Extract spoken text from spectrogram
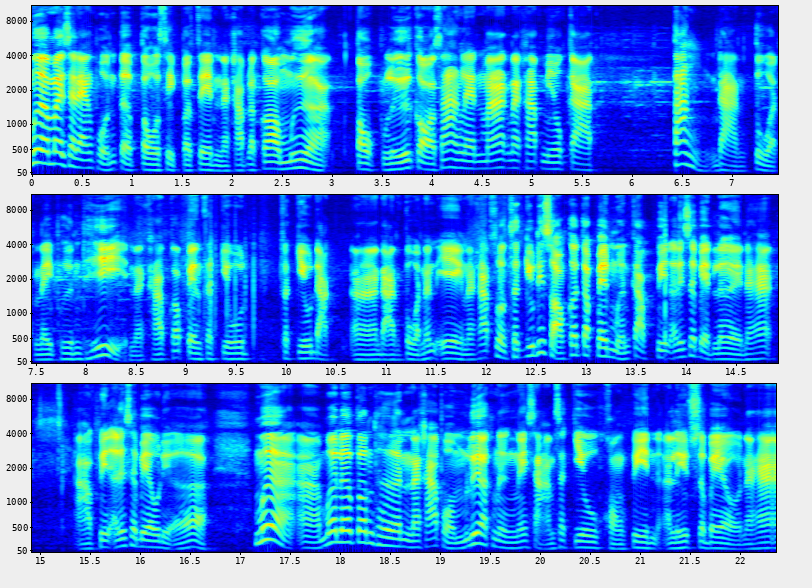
เมื่อไม่แสดงผลเติบโต 10%นะครับแล้วก็เมื่อตกหรือก่อสร้างแลนด์มาร์กนะครับมีโอกาสตั้งด่านตรวจในพื้นที่นะครับก็เป็นสกิลสกิลดักด่านตรวจนั่นเองนะครับส่วนสกิลที่ 2 ก็จะเป็นเหมือนกับควีนอลิซาเบธเลยนะฮะอ่าควีนอลิซาเบลเดี๋ยว เมื่ออเมื่อเริ่มต้นเทินนะครับผมเลือกหนึ่งใน 3 สกิลของควีนอลิซาเบลนะฮะ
